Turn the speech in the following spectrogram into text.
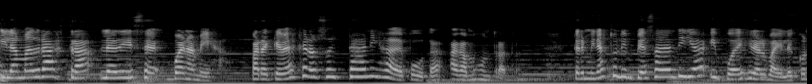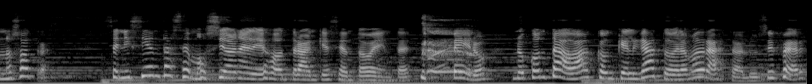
Y la madrastra le dice, bueno mija, para que veas que no soy tan hija de puta, hagamos un trato. Terminas tu limpieza del día y puedes ir al baile con nosotras. Cenicienta se emociona dijo tranqui 120, pero no contaba con que el gato de la madrastra, Lucifer,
